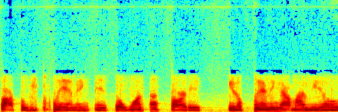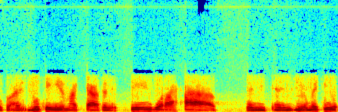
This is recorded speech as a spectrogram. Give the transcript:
properly planning. And so once I started, you know, planning out my meals, I looking in my cabinet, seeing what I have and, and you know, making a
